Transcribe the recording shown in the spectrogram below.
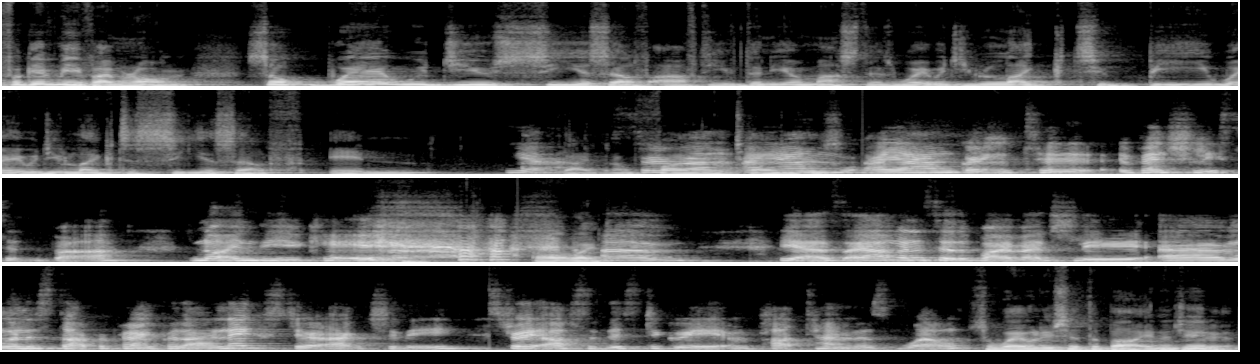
Forgive me if I'm wrong. So, where would you see yourself after you've done your masters? Where would you like to be? Where would you like to see yourself in yeah. I don't know, so um, I am years. I am going to eventually sit the bar, not in the UK. oh right. Um, yes, I am going to sit the bar eventually. Um, I'm going to start preparing for that next year, actually, straight after this degree and part time as well. So where will you sit the bar in Nigeria?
